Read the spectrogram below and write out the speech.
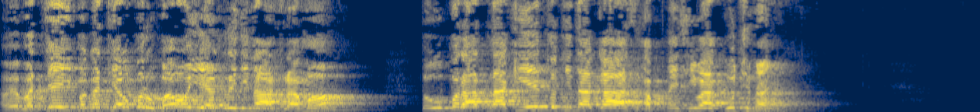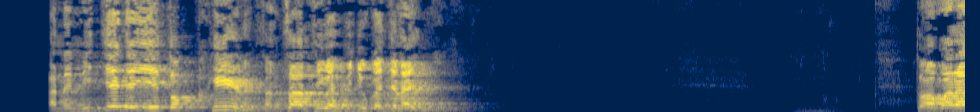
હવે વચ્ચે એ પગથિયા ઉપર ઊભા હોઈએ અંગ્રેજીના આખડામાં તો ઉપર હાથ નાખીએ તો ચિદાકાશ अपने સિવા કુછ નહીં અને નીચે જઈએ તો ખીણ સંસાર સિવાય બીજું કઈ જણાય જ નહીં तो हमारा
